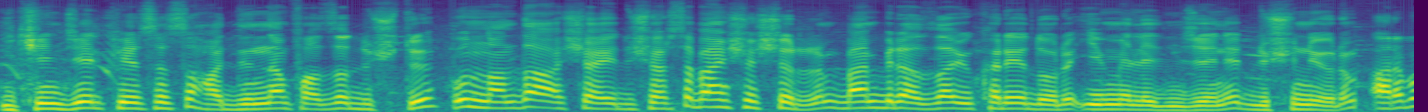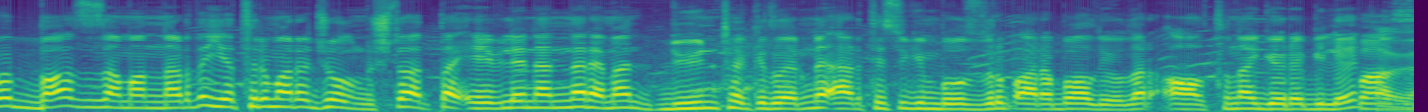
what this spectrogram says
İkinci el piyasası haddinden fazla düştü. Bundan daha aşağıya düşerse ben şaşırırım. Ben biraz daha yukarıya doğru ivmeleneceğini düşünüyorum. Araba bazı zamanlarda yatırım aracı olmuştu. Hatta evlenenler hemen düğün takılarını ertesi gün bozdurup araba alıyorlar. Altına göre bile bazı Tabii.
